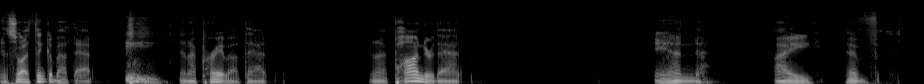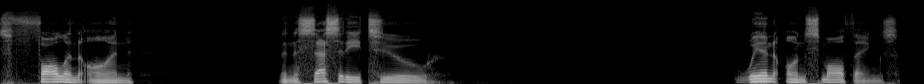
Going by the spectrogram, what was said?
And so I think about that, and I pray about that, and I ponder that, and I have fallen on the necessity to win on small things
